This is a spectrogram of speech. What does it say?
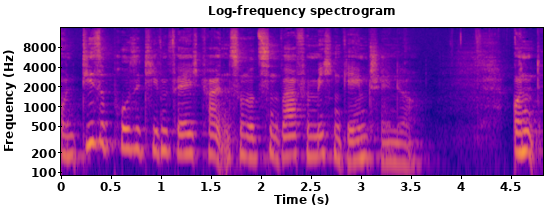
Und diese positiven Fähigkeiten zu nutzen, war für mich ein Gamechanger. Und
